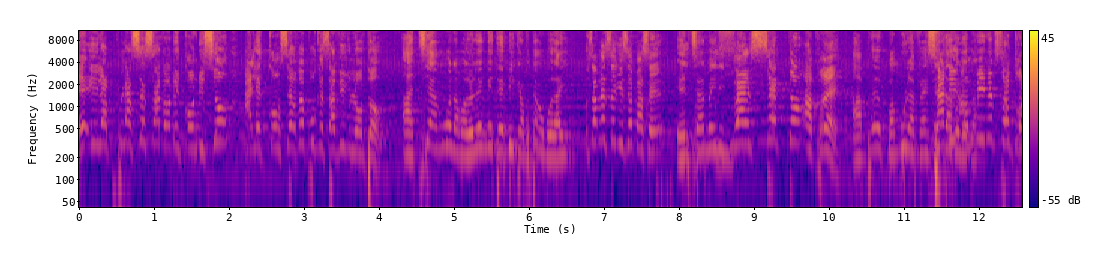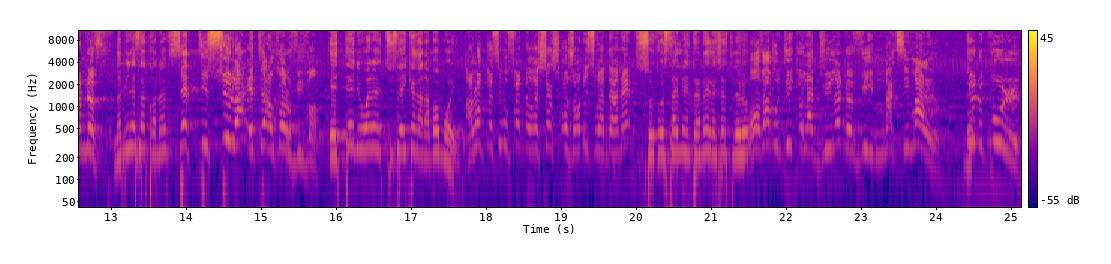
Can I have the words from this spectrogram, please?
et il a placé ça dans des conditions à les conserver pour que ça vive longtemps. Vous savez ce qui s'est passé? Esalamaki nini 27 ans après, après bambula 27 ans c'est-à-dire en koleka. 1939, na 1939 ces tissus-là étaient encore bomoi. Alors que si vous faites des recherches aujourd'hui sur Internet, on va vous dire que la durée de vie maximale d'une poule,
